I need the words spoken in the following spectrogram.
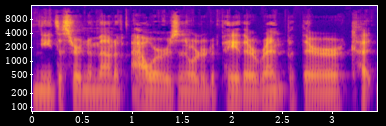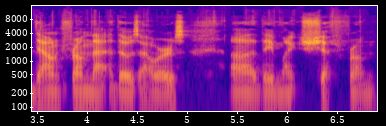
needs a certain amount of hours in order to pay their rent, but they're cut down from that those hours, uh, they might shift from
